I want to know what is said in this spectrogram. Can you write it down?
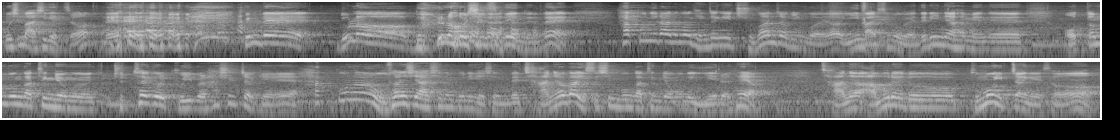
보시면 아시겠죠? 네. 근데 놀라, 놀라우실 수도 있는데, 학군이라는 건 굉장히 주관적인 거예요. 이 말씀을 왜 드리냐 하면은 어떤 분 같은 경우는 주택을 구입을 하실 적에 학군을 우선시 하시는 분이 계시는데 자녀가 있으신 분 같은 경우는 이해를 해요. 자녀 아무래도 부모 입장에서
